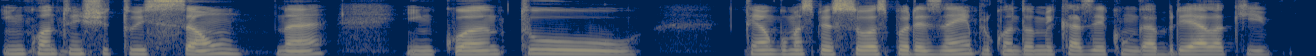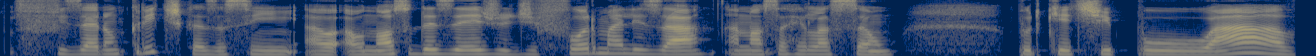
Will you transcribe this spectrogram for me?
enquanto instituição, né? Enquanto tem algumas pessoas, por exemplo, quando eu me casei com Gabriela, que fizeram críticas assim ao, ao nosso desejo de formalizar a nossa relação. Porque, tipo, ah,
